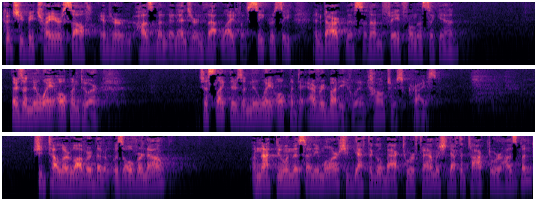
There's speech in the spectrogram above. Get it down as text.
could she betray herself and her husband and enter into that life of secrecy and darkness and unfaithfulness again? There's a new way open to her. Just like there's a new way open to everybody who encounters Christ. She'd tell her lover that it was over now. I'm not doing this anymore. She'd have to go back to her family. She'd have to talk to her husband.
